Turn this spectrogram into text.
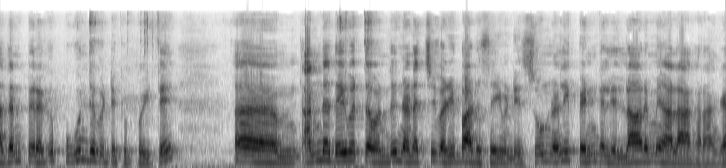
அதன் பிறகு புகுந்த வீட்டுக்கு போயிட்டு அந்த தெய்வத்தை வந்து நினச்சி வழிபாடு செய்ய வேண்டிய சூழ்நிலை பெண்கள் எல்லாருமே ஆளாகிறாங்க.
